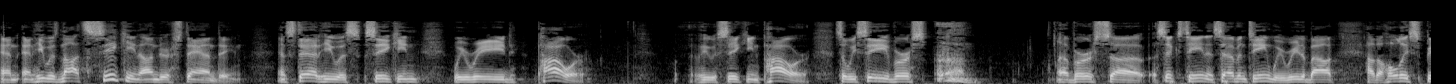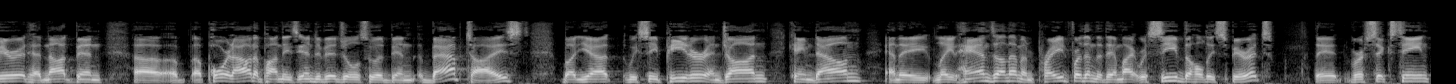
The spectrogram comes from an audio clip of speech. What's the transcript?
And, and he was not seeking understanding. Instead, he was seeking, we read, power. He was seeking power. So we see verse uh, verse uh, 16 and 17, we read about how the Holy Spirit had not been uh, uh, poured out upon these individuals who had been baptized, but yet we see Peter and John came down and they laid hands on them and prayed for them that they might receive the Holy Spirit. They, verse 16,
